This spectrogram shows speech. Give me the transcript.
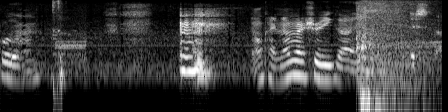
Hold on. okay, now I'm going to show you guys this guy.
